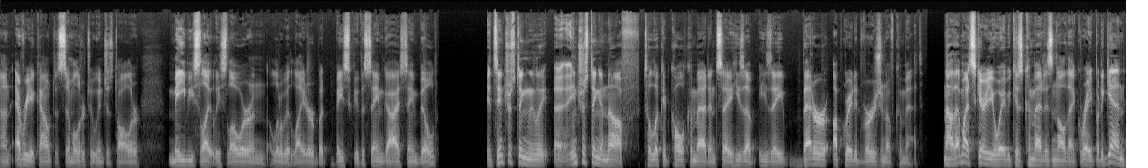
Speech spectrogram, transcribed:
on every account is similar, two inches taller, maybe slightly slower and a little bit lighter, but basically the same guy, same build. It's interestingly uh, interesting enough to look at Cole Kmet and say he's a he's a better upgraded version of Kmet. Now, that might scare you away because Kmet isn't all that great, but again,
